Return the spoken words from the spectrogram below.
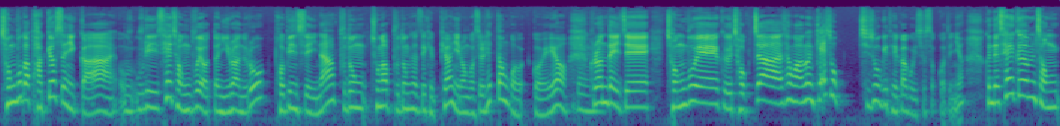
정부가 바뀌었으니까 우- 우리 새 정부의 어떤 일환으로 법인세이나 부동 종합 부동산세 개편 이런 것을 했던 거, 거예요. 네. 그런데 이제 정부의 그 적자 상황 은 계속 지속이 돼가고 있었었거든요. 근데 세금 정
